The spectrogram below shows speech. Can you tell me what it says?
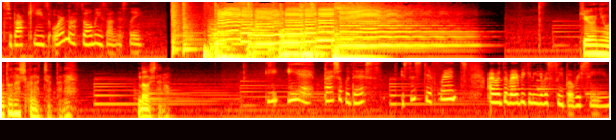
Tsubaki's or Masomi's, honestly. 急におとなしくなっちゃったねどうしたのいいえ、大丈夫です。Is this different? I'm at the very beginning of a sleepover scene.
